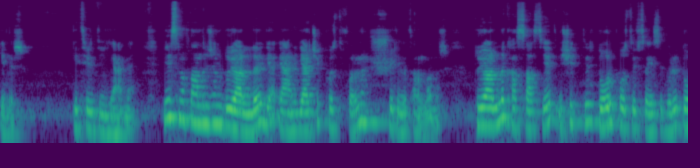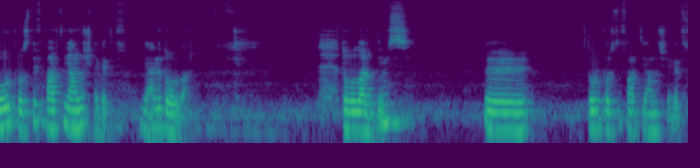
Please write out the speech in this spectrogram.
gelir. Getirdiği yani. Bir sınıflandırıcının duyarlılığı yani gerçek pozitif oranı şu şekilde tanımlanır. Duyarlılık hassasiyet eşittir doğru pozitif sayısı bölü doğru pozitif artı yanlış negatif. Yani doğrular. Doğrular dediğimiz e, doğru pozitif artı yanlış negatif.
